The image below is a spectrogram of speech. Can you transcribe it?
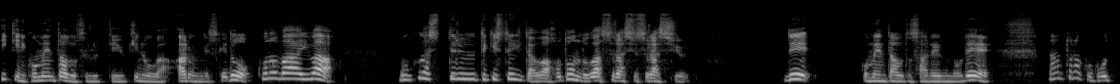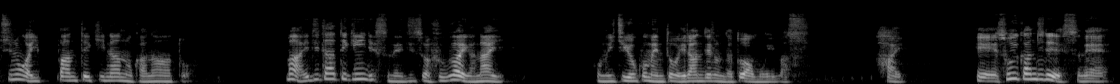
一気にコメントアウトするっていう機能があるんですけど、この場合は、僕が知ってるテキストエディターはほとんどがスラッシュスラッシュでコメントアウトされるので、なんとなくこっちの方が一般的なのかなと。まあ、エディター的にですね、実は不具合がない、この一行コメントを選んでるんだとは思います。はい。えー、そういう感じでですね、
